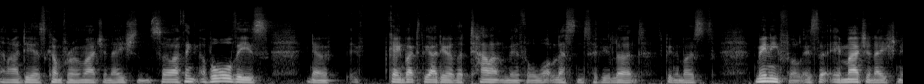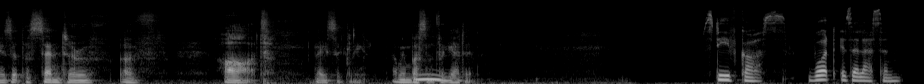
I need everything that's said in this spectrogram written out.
and ideas come from imagination. So I think of all these, you know, if, going back to the idea of the talent myth or what lessons have you learnt to be the most meaningful, is that imagination is at the center of of art, basically, and we mustn't mm. forget it. Steve Goss, what is a lesson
